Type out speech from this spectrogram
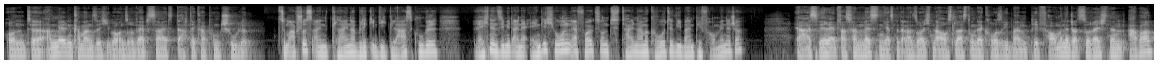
Und äh, anmelden kann man sich über unsere Website dachdecker.schule. Zum Abschluss ein kleiner Blick in die Glaskugel. Rechnen Sie mit einer ähnlich hohen Erfolgs- und Teilnahmequote wie beim PV-Manager? Ja, es wäre etwas vermessen, jetzt mit einer solchen Auslastung der Kurse wie beim PV-Manager zu rechnen, aber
